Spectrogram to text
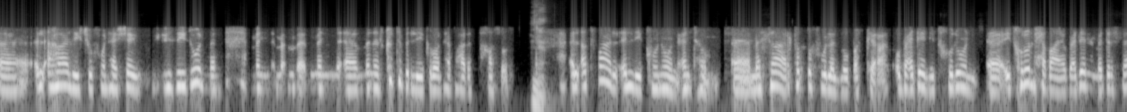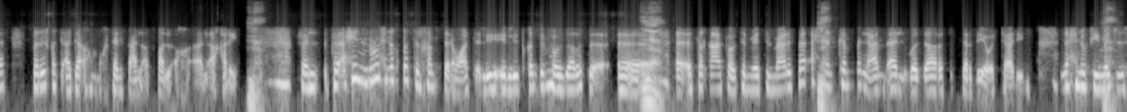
آآ الأهالي يشوفون هالشيء يزيدون من من من من الكتب اللي يقرونها بهذا التخصص نعم. الأطفال اللي يكونون عندهم مسار في الطفولة المبكرة وبعدين يدخلون يدخلون الحضانة وبعدين المدرسة طريقة أدائهم مختلفة عن الأطفال الآخرين نعم. فالحين نروح نقطة الخمس سنوات اللي اللي تقدمها وزارة نعم. الثقافة وتنمية المعرفة إحنا نعم. نكمل عمل وزارة التربية والتعليم نحن في. مجلس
